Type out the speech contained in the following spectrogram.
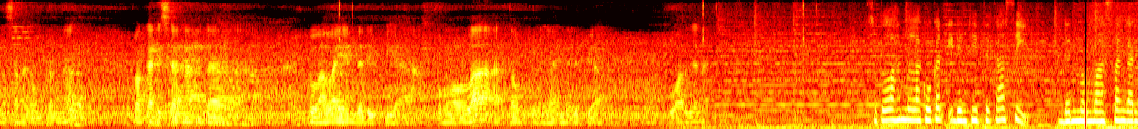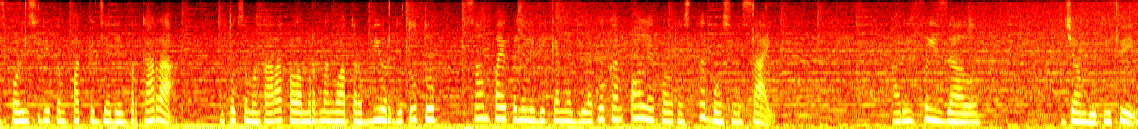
melaksanakan berenang. Apakah di sana ada kelalaian dari pihak pengelola atau kelalaian dari pihak keluarga nanti setelah melakukan identifikasi dan memasang garis polisi di tempat kejadian perkara. Untuk sementara kolam renang water biur ditutup sampai penyelidikannya dilakukan oleh Polres Tebo selesai. Arif Rizal, Jambi TV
